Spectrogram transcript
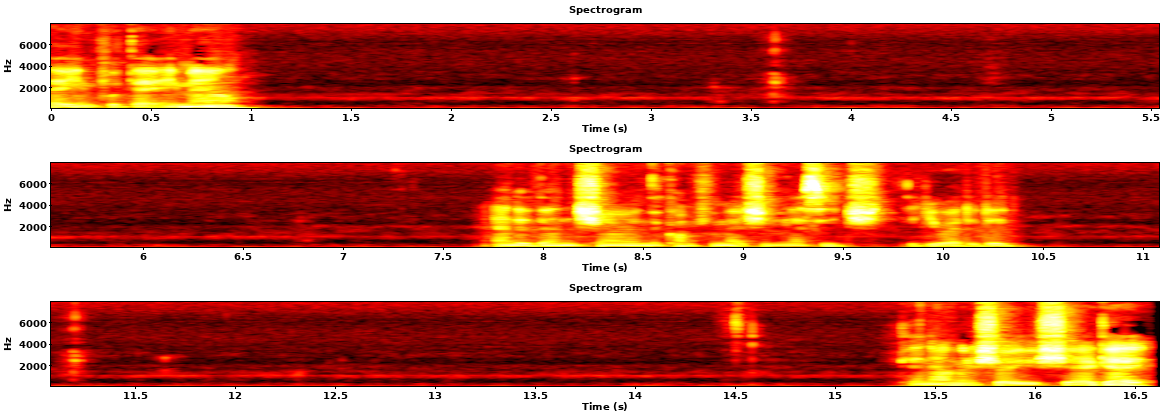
They input their email. And are then shown the confirmation message that you edited. Okay, now I'm going to show you ShareGate.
